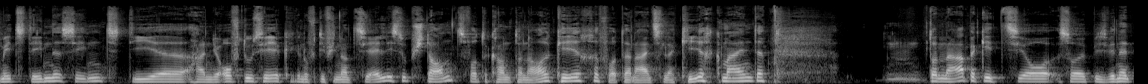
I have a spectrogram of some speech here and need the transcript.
mit drin sind, die äh, haben ja oft Auswirkungen auf die finanzielle Substanz von der Kantonalkirche, von den einzelnen Kirchgemeinden daneben gibt es ja so etwas wie eine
